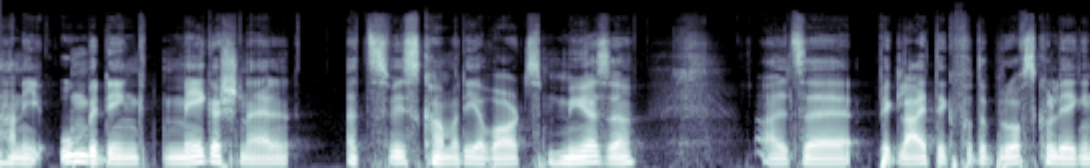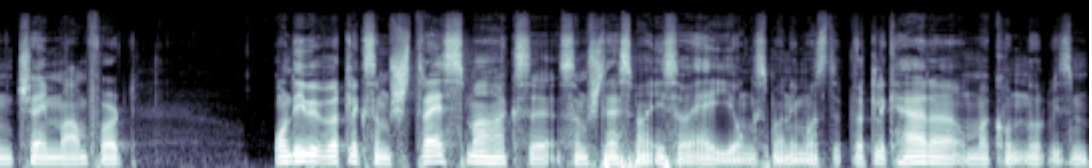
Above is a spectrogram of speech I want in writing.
habe ich unbedingt mega schnell an die Swiss Comedy Awards müssen, als äh, Begleitung von der Berufskollegin Jane Mumford. Und ich bin wirklich so am Stress machen, so am Stress. Ich so, hey Jungs, man, ich muss dort wirklich her und man kommt nur bis zum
